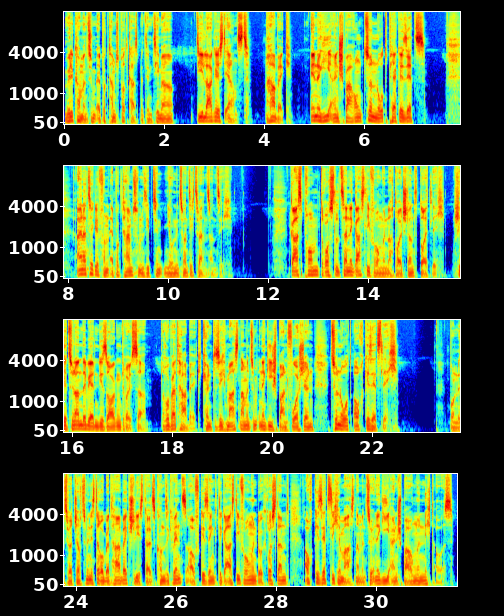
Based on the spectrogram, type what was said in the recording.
Willkommen zum Epoch Times Podcast mit dem Thema Die Lage ist ernst. Habeck. Energieeinsparung zur Not per Gesetz. Ein Artikel von Epoch Times vom 17. Juni 2022. Gazprom drosselt seine Gaslieferungen nach Deutschland deutlich. Hierzulande werden die Sorgen größer. Robert Habeck könnte sich Maßnahmen zum Energiesparen vorstellen, zur Not auch gesetzlich. Bundeswirtschaftsminister Robert Habeck schließt als Konsequenz auf gesenkte Gaslieferungen durch Russland auch gesetzliche Maßnahmen zu Energieeinsparungen nicht aus.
